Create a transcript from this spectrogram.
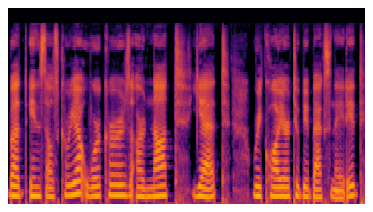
but in South Korea, workers are not yet required to be vaccinated.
